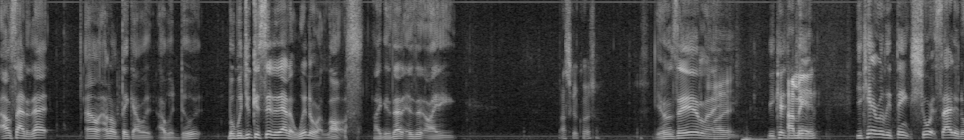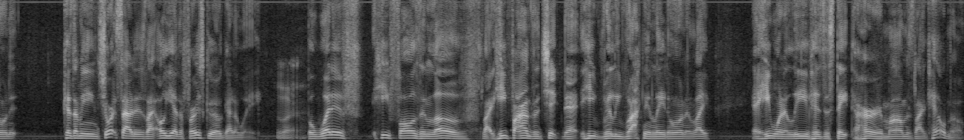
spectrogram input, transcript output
outside of that, I don't. I don't think I would. I would do it. But would you consider that a win or a loss? Like, is that is it like That's a good question. you know what I'm saying? Like, Right. because you I mean, you can't really think short sighted on it. Because I mean, short sighted is like, oh yeah, the first girl got away. right. But what if he falls in love? Like he finds a chick that he really rocking later on in life, and he want to leave his estate to her, and mom is like, hell no.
